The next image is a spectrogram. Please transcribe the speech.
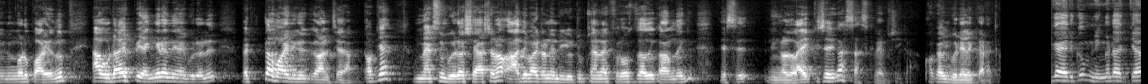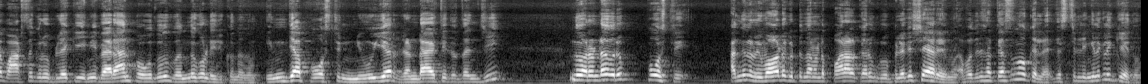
നിങ്ങളോട് പറയുന്നു. ആ ഉടായ്പ എങ്ങനെയെന്ന് ഞാൻ വീഡിയോയിൽ വ്യക്തമായി നിങ്ങൾക്ക് കാണിച്ചു തരാം. ഓക്കെ മാക്സിമം വീഡിയോ ഷെയർ ചെയ്യണം. ആദ്യമായിട്ടാണ് എന്റെ യൂട്യൂബ് ചാനൽ ഫിറോസ് അത് കാണുന്നതെങ്കിൽ ജസ്റ്റ് നിങ്ങൾ ലൈക്ക് ചെയ്യുക സബ്സ്ക്രൈബ് ചെയ്യുക. ഓക്കെ വീഡിയോയിൽ കിടക്കാം. ആയിരിക്കും നിങ്ങളുടെയൊക്കെ വാട്സപ്പ് ഗ്രൂപ്പിലേക്ക് ഇനി വരാൻ പോകുന്നതും വന്നുകൊണ്ടിരിക്കുന്നതും. ഇന്ത്യ പോസ്റ്റ് ന്യൂ ഇയർ രണ്ടായിരത്തി ഇരുപത്തഞ്ച് എന്ന് പറയേണ്ട ഒരു പോസ്റ്റ്. അതിന് റിവാർഡ് കിട്ടുന്ന പറഞ്ഞിട്ട് പല ആൾക്കാരും ഗ്രൂപ്പിലേക്ക് ഷെയർ ചെയ്യുന്നു. അപ്പോൾ ഇതിന് സത്യാസം നോക്കല്ലേ? ജസ്റ്റ് ലിങ്കിൽ ക്ലിക്ക് ചെയ്തു.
